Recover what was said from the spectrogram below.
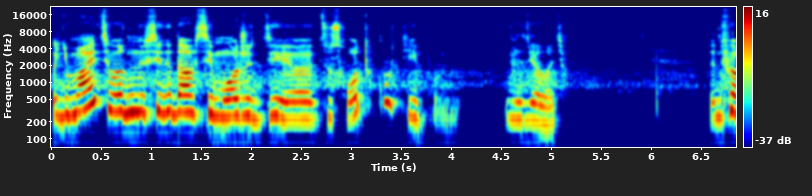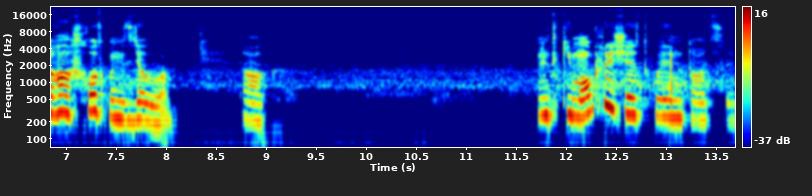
понимаете, вот не всегда все можуть э, цю сходку, типу, сделать. Нифига сходку не сделала. Так. Він такий мокрий ще з такої імітації.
